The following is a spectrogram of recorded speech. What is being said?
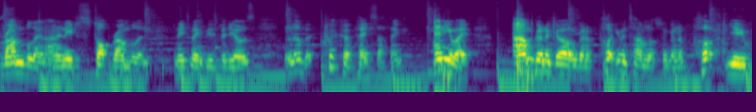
rambling and I need to stop rambling. I need to make these videos a little bit quicker paced, I think. Anyway, I'm going to go. I'm going to put you in time lapse. I'm going to put you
